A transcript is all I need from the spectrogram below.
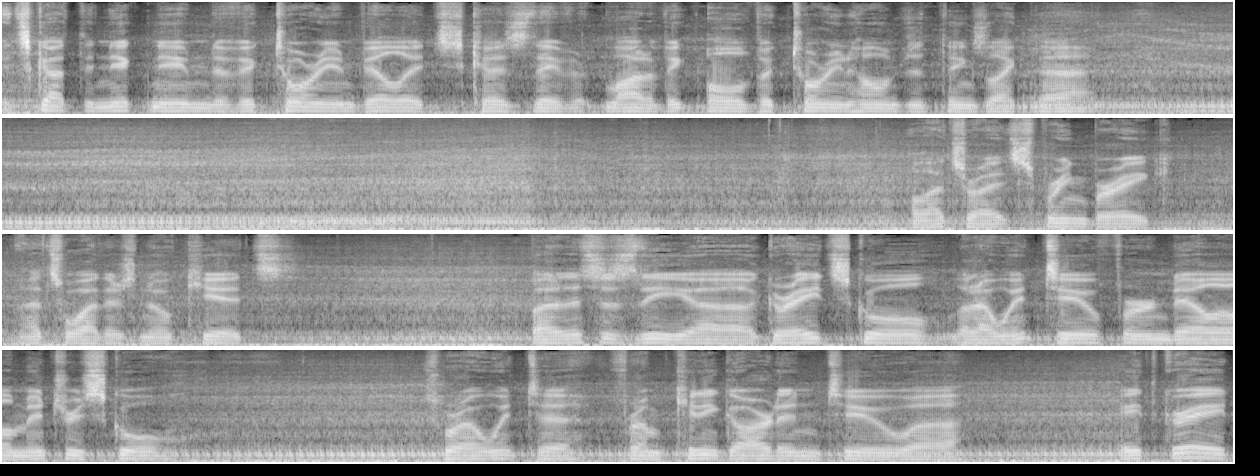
it's got the nickname the Victorian Village because they've a lot of old Victorian homes and things like that. That's right, spring break. That's why there's no kids. But this is the uh, grade school that I went to, Ferndale Elementary School. It's where I went to from kindergarten to uh, eighth grade.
